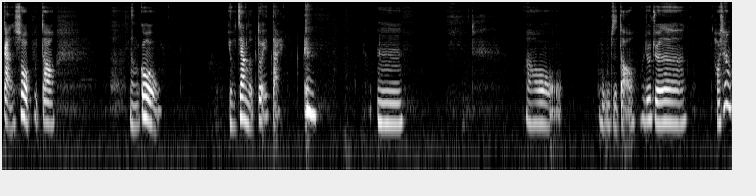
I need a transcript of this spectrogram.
感受不到能够有这样的对待。嗯。然后我不知道，我就觉得好像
